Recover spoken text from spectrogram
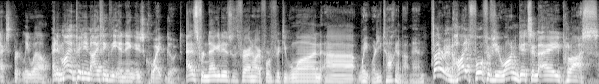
expertly well. And in my opinion, I think the ending is quite good. As for negatives with Fahrenheit 451, uh, wait, what are you talking about, man? Fahrenheit 451 gets an A+. plus.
